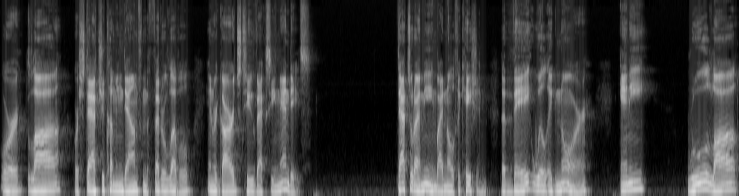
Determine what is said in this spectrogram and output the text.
or law or statute coming down from the federal level in regards to vaccine mandates. That's what I mean by nullification, that they will ignore any rule, law,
